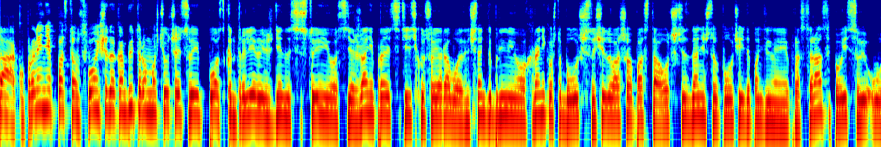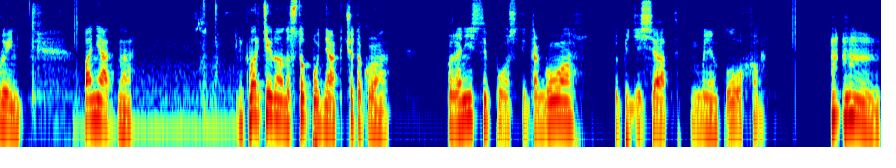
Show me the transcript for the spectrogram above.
Так, управление постом. С помощью до компьютера можете улучшать свой пост, контролируя ежедневное состояние его содержания, проводить статистику своей работы. Начинать добавление его охранников, чтобы улучшить защиту вашего поста. Улучшите здание, чтобы получить дополнительные пространства и повысить свой уровень. Понятно. Квартиру надо, стоп, пудняк. Что такое? Пограничный пост. Итого... 150. Блин, плохо.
